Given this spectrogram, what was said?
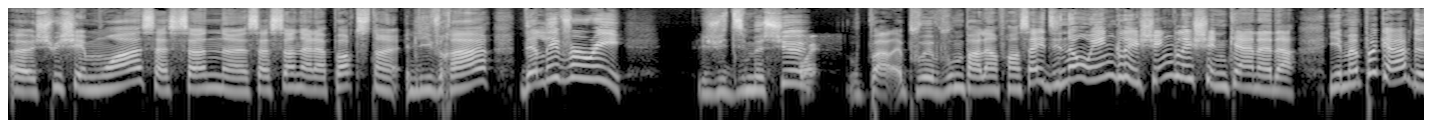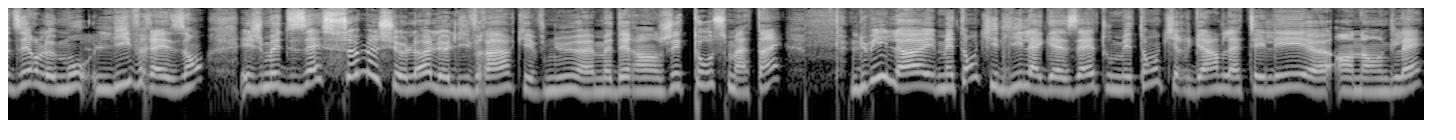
euh, je suis chez moi, ça sonne, ça sonne à la porte, c'est un livreur. Delivery. Je lui dis, monsieur, pouvez-vous me parler en français? Il dit non, English, English in Canada. Il est même pas capable de dire le mot livraison. Et je me disais, ce monsieur-là, le livreur qui est venu euh, me déranger tôt ce matin, lui, là, mettons qu'il lit la gazette ou mettons qu'il regarde la télé euh, en anglais,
